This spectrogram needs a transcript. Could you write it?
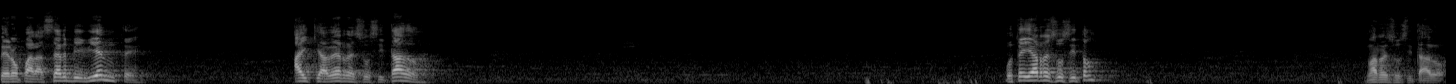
pero para ser viviente hay que haber resucitado. ¿Usted ya resucitó? No ha resucitado.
